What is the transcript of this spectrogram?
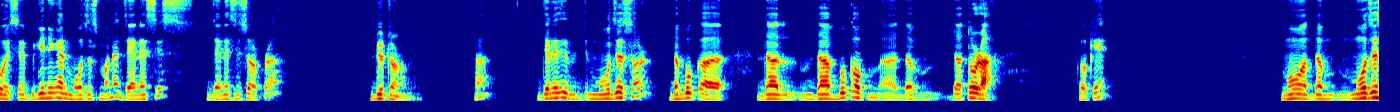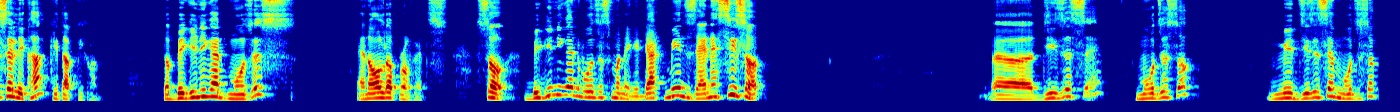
কৈছে বিগিনিং এণ্ড মজেছ মানে জেনেচিছ জেনেচিছৰ পৰা ডিউট্ৰনমি হা? মজেছৰ the book the the book of the the Torah okay মজেছে লিখা কিতাপকেইখন the beginning at Moses and all the prophets so' beginning and Moses মানে কি ডেট মিনছ জেনেচিছত জিজেছে মজেছক জিজেছে মজেছক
